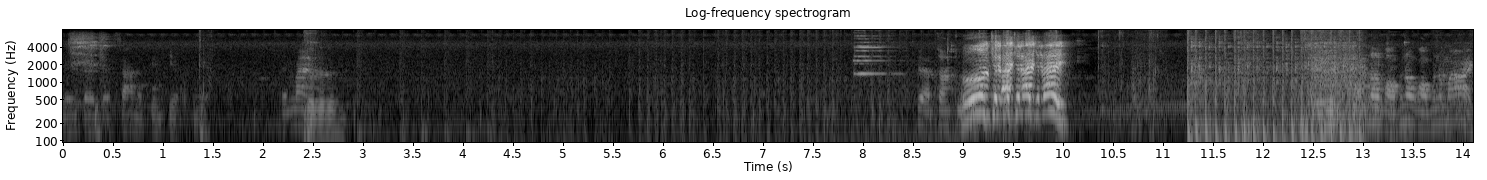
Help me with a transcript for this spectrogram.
lên cây để sang được tiên tiền được thế mà được, được, được. Ừ, chết đây, chết đây, chết đây. Không đâu còn, không đâu không đâu máu này.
